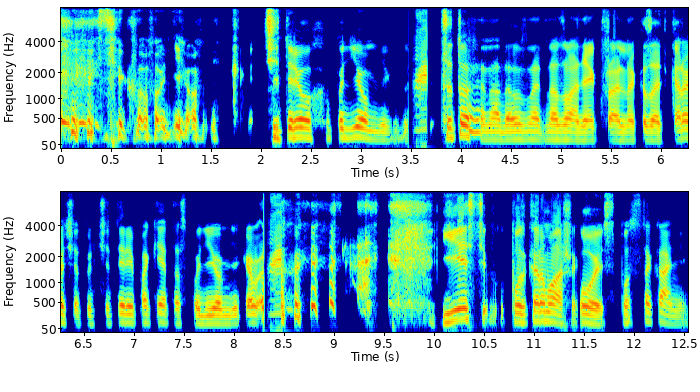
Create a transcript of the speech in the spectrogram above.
стеклоподйомник. Чотирьохподйомник. бля. Це теж треба узнати названня, як правильно казати. Коротше, тут чотири пакета з подйомниками. Есть подкармашек. Ой, подстаканник.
